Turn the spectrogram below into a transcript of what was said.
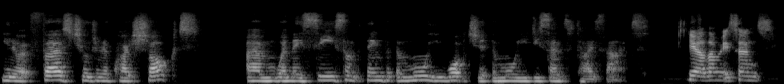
you know, at first children are quite shocked um, when they see something, but the more you watch it, the more you desensitize that. Yeah, that makes sense.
